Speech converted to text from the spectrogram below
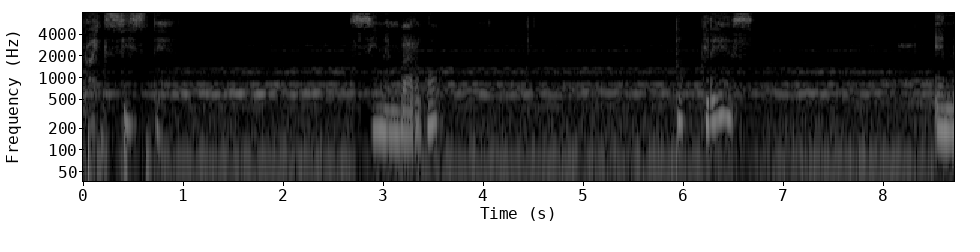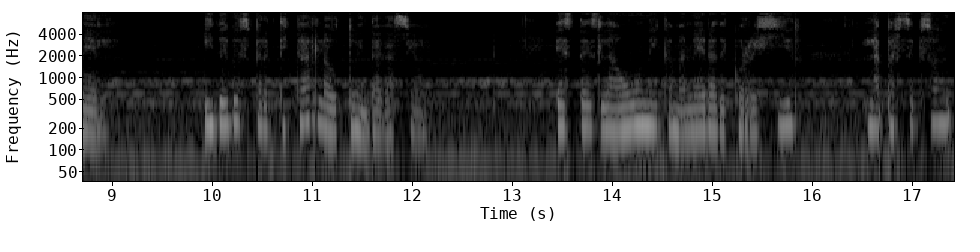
no existe. Sin embargo, tú crees en él y debes practicar la autoindagación. Esta es la única manera de corregir la percepción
